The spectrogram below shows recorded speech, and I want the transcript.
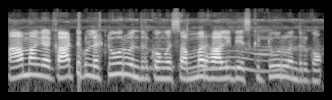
ஆமாங்க காட்டுக்குள்ளே டூர் வந்திருக்கோங்க சம்மர் ஹாலிடேஸ்க்கு டூர் வந்திருக்கோம்.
